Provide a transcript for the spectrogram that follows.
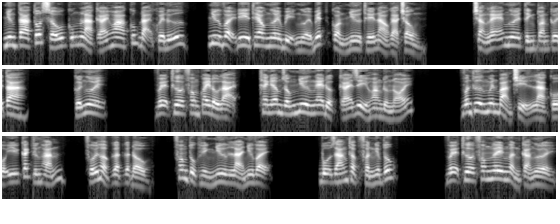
nhưng ta tốt xấu cũng là cái hoa cúc đại khuê nữ, như vậy đi theo ngươi bị người biết còn như thế nào gả chồng. Chẳng lẽ ngươi tính toán cưới ta? Cưới ngươi? Vệ thừa phong quay đầu lại, thanh âm giống như nghe được cái gì hoang đường nói. Vân Thư nguyên bản chỉ là cố ý cách đứng hắn, phối hợp gật gật đầu, phong tục hình như là như vậy. Bộ dáng thập phần nghiêm túc. Vệ thừa phong ngây ngẩn cả người,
